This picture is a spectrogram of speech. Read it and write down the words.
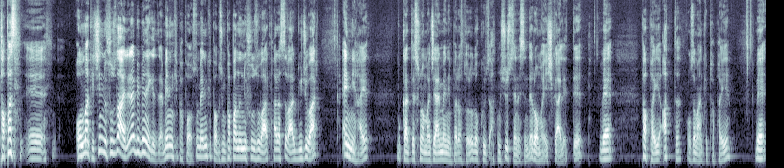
papa e, olmak için nüfuzlu aileler birbirine girdiler. Benimki papa olsun, benimki papa olsun. Papanın nüfuzu var, parası var, gücü var. En nihayet Mukaddes Roma Cermen İmparatoru 963 senesinde Roma'yı işgal etti ve papayı attı, o zamanki papayı ve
